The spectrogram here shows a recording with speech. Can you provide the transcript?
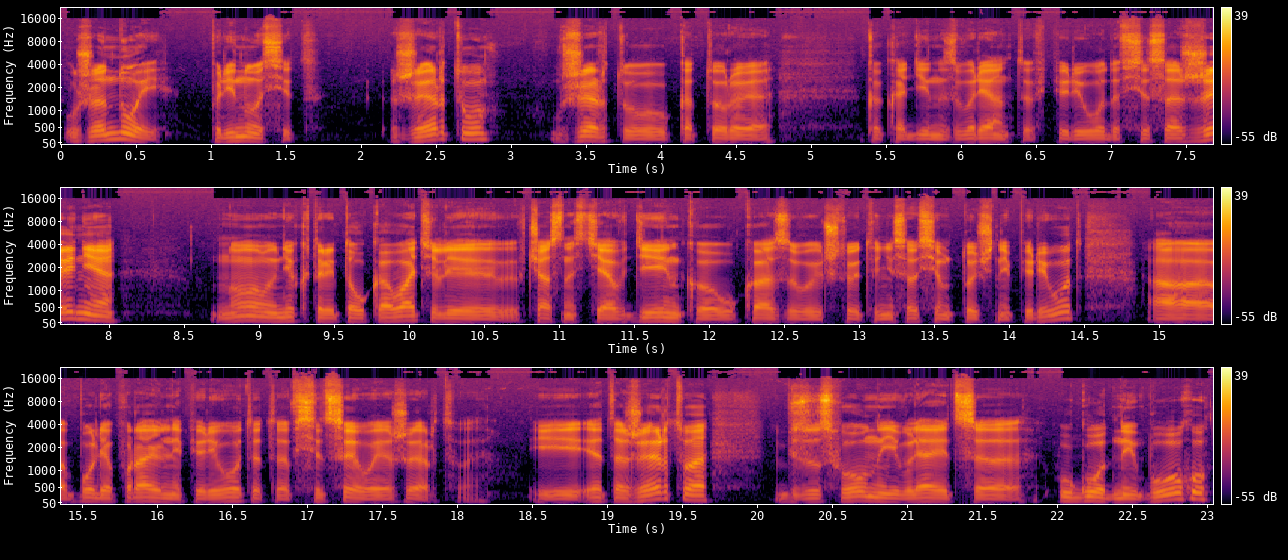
уже Ной приносит жертву, в жертву, которая, как один из вариантов перевода «всесожжение», но некоторые толкователи, в частности Авдеенко, указывают, что это не совсем точный перевод, а более правильный перевод – это «всецелая жертва». И эта жертва, безусловно, является угодной Богу,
